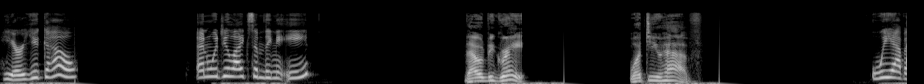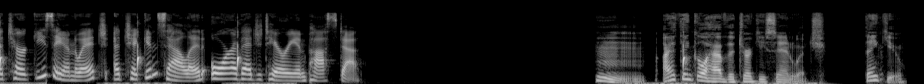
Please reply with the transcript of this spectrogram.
Here you go. And would you like something to eat? That would be great. What do you have? We have a turkey sandwich, a chicken salad, or a vegetarian pasta. Hmm, I think I'll have the turkey sandwich. Thank you.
